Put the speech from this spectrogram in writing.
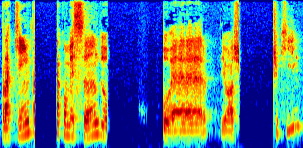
Para quem está começando, é, eu acho que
